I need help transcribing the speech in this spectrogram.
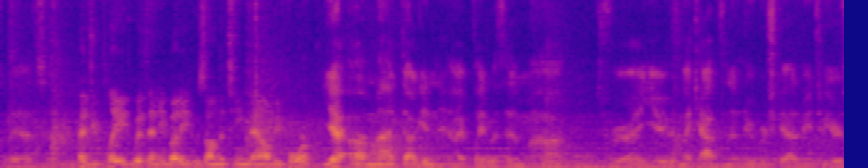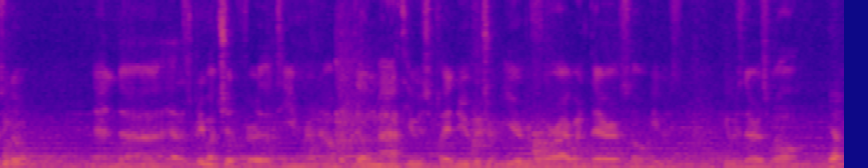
So yeah, it's, uh, Had you played with anybody who's on the team now before? Yeah, uh, Matt Duggan. I played with him uh, for a year. He was my captain at Newbridge Academy two years ago. And uh, yeah, that's pretty much it for the team right now. But Dylan Matthews played Newbridge a year before I went there, so he was he was there as well. Yep.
